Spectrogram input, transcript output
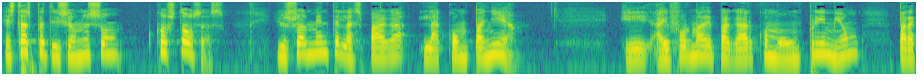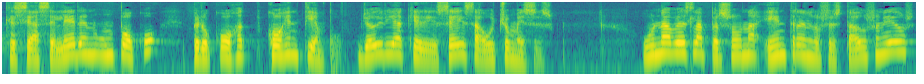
Estas peticiones son costosas y usualmente las paga la compañía. Eh, hay forma de pagar como un premium para que se aceleren un poco pero cogen tiempo. Yo diría que de seis a ocho meses. Una vez la persona entra en los Estados Unidos,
